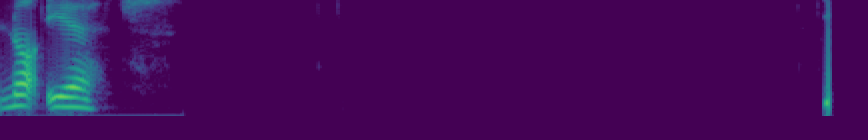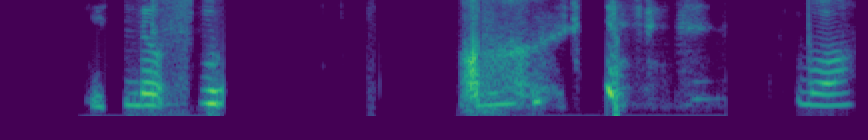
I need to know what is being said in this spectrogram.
not yet. You still. What?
